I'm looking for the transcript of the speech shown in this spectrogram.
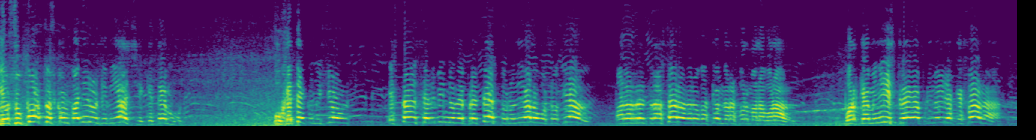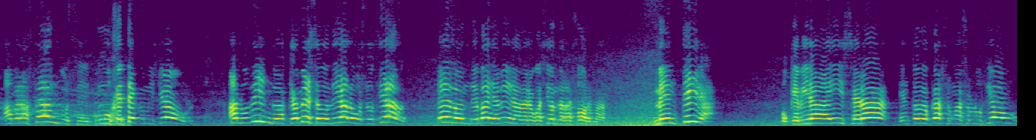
Que os supostos compañeros de viaxe que temos, UGT Comisións, están servindo de pretexto no diálogo social para retrasar a derogación da reforma laboral, porque a ministra é a abrazándose con UGT Comisións, aludindo a que a mesa do diálogo social é donde vai a vir a derogación da reforma. Mentira! O que virá aí será, en todo caso, unha solución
